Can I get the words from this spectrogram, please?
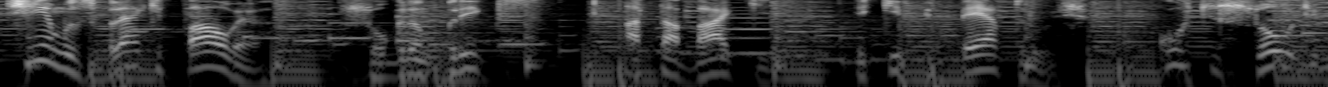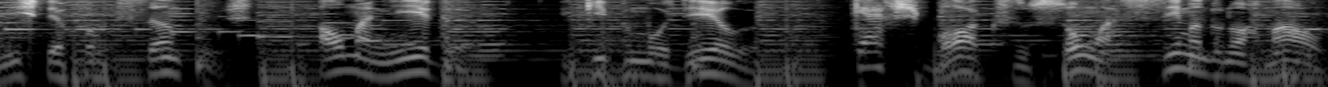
Tínhamos Black Power, Soul Grand Prix, Atabaque, Equipe Petros, Curte Soul de Mr. Funk Santos, Alma Negra, Equipe Modelo, Cashbox, o som acima do normal,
